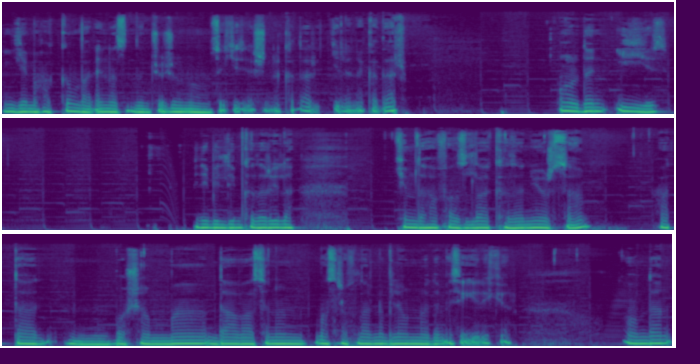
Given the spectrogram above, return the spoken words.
yeme hakkım var. En azından çocuğun 18 yaşına kadar gelene kadar. Oradan iyiyiz. De bildiğim kadarıyla kim daha fazla kazanıyorsa hatta hmm, boşanma davasının masraflarını bile onun ödemesi gerekiyor. Ondan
